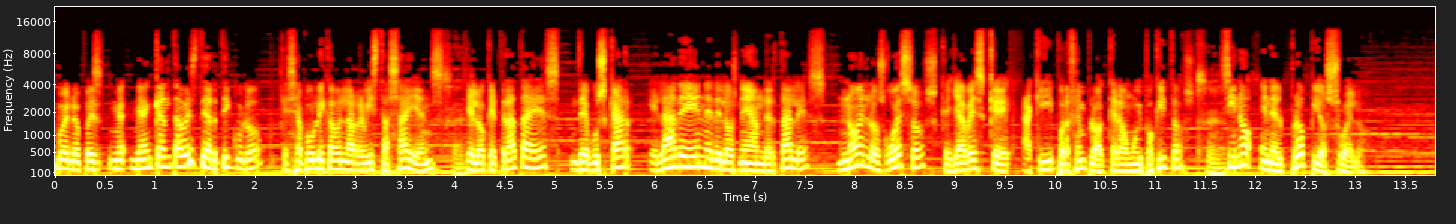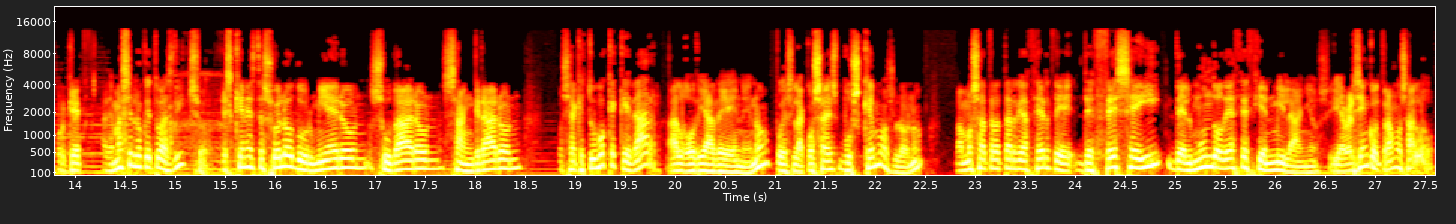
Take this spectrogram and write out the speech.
Bueno, pues me, me ha encantado este artículo que se ha publicado en la revista Science, Sí. que lo que trata es de buscar el ADN de los neandertales, no en los huesos, que ya ves que aquí, por ejemplo, han quedado muy poquitos, Sí. sino en el propio suelo. Porque además es lo que tú has dicho, es que en este suelo durmieron, sudaron, sangraron, o sea que tuvo que quedar algo de ADN, ¿no? Pues la cosa es busquémoslo, ¿no? Vamos a tratar de hacer de, de CSI del mundo de hace 100.000 años y a ver si encontramos algo.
